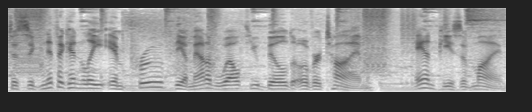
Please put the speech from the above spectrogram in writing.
to significantly improve the amount of wealth you build over time and peace of mind.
